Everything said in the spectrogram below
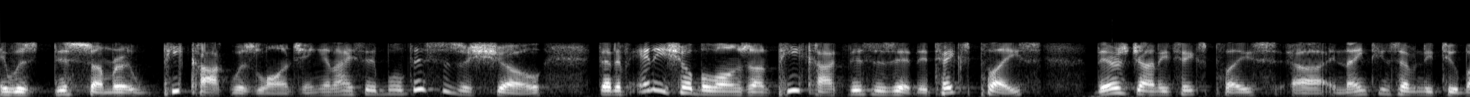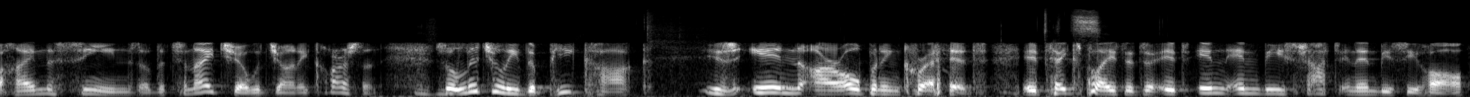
it was this summer peacock was launching and i said well this is a show that if any show belongs on peacock this is it. It takes place there's johnny takes place uh, in 1972 behind the scenes of the tonight show with johnny carson. So literally the peacock is in our opening credits it takes place it's it's in nbc shot in nbc hall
